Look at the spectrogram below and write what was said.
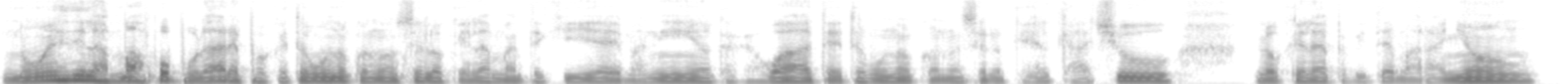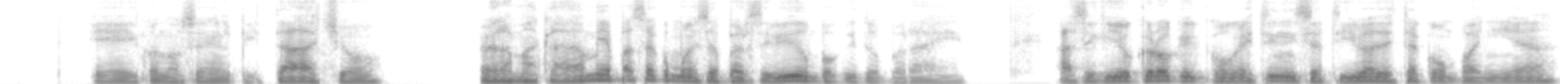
no es de las más populares, porque todo el mundo conoce lo que es la mantequilla de maní, el cacahuate, todo el mundo conoce lo que es el cachú, lo que es la pepita de marañón, eh, conocen el pistacho, pero la macadamia pasa como desapercibido un poquito por ahí. Así que yo creo que con esta iniciativa de esta compañía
